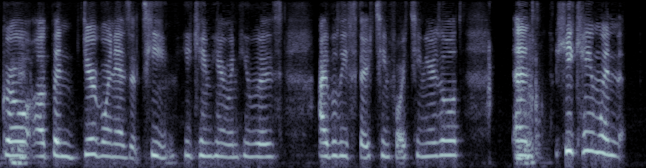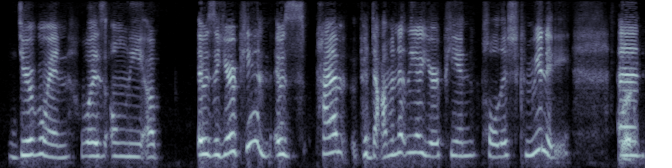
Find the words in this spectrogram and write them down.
grow mm-hmm. up in Dearborn as a teen. He came here when he was, I believe, 13, 14 years old, and mm-hmm. he came when Dearborn was only a. It was a European. It was prim- predominantly a European Polish community, Right. and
